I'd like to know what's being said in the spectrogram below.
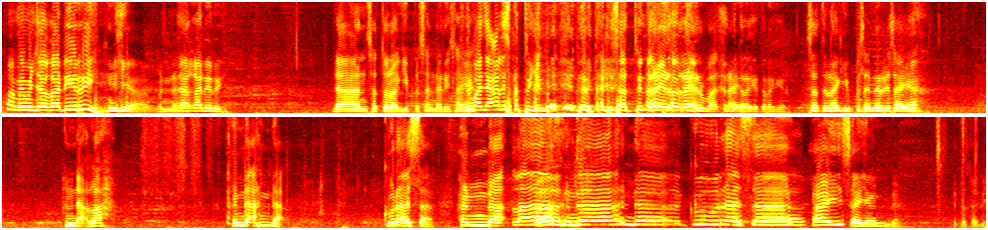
Kami menjaga diri. Iya benar. Menjaga diri. Dan satu lagi pesan dari saya. Itu banyak kali satunya nih. Dari tadi satu Terakhir, terakhir, Pak, terakhir. Terakhir, terakhir. Satu lagi pesan dari saya. Hendaklah hendak hendak kurasa hendaklah hendak hendak kurasa hai sayang dah itu tadi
